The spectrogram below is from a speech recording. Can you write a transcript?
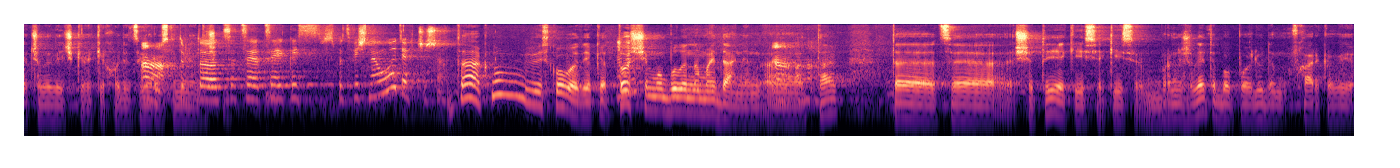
е, чоловічків, які ходять з а, єврейськими тобто це, це, це якийсь специфічний одяг чи що? Так, ну військово, яке то, що ми були на Майдані, е, так. Та це щити, якісь, якісь бронежилети, бо по людям в Харкові,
